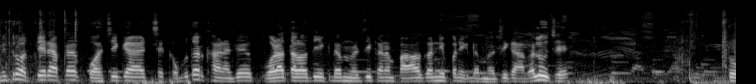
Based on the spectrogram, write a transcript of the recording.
મિત્રો, અત્યારે આપણે પહોંચી ગયા છે કબૂતરખાના, જે વડા તળાવથી એકદમ નજીક અને પાવાગઢની પણ એકદમ નજીક આવેલું છે. તો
